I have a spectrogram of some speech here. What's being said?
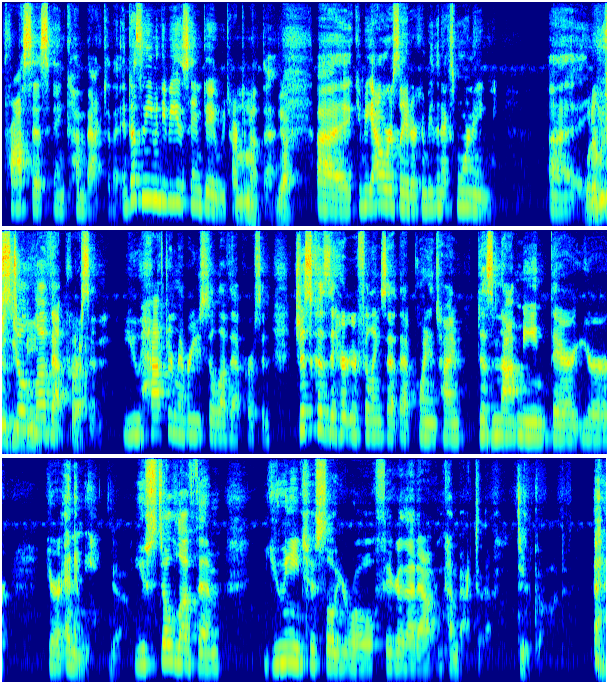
process and come back to that. It doesn't even need to be the same day. We talked Mm-mm. about that. Yeah. Uh, it can be hours later. It can be the next morning. Uh, Whatever you you still need. love that Yeah. person. You have to remember you still love that person. Just because they hurt your feelings at that point in time does not mean they're your your enemy. Yeah. You still love them. You need to slow your roll, figure that out, and come back to them. Dear God,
